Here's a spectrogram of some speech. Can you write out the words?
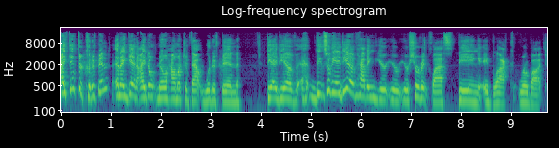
I think there could have been, and again, I don't know how much of that would have been the idea of the, so the idea of having your your your servant class being a black robot.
